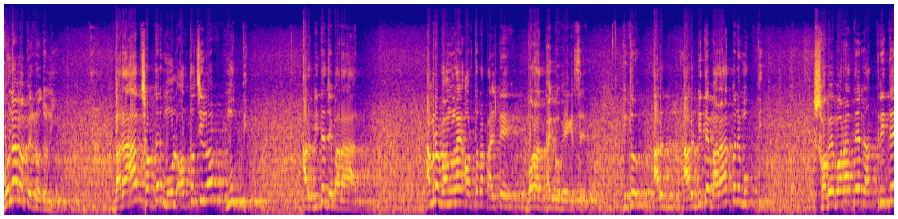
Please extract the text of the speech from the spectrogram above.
গোনামাপের রজনী। বারাত শব্দের মূল অর্থ ছিল মুক্তি। আরবিতে যে বারাত, আমরা বাংলায় অর্থটা পাল্টে বরাত ভাগ্য হয়ে গেছে। কিন্তু আর আরবিতে বারাত মানে মুক্তি। সবে বরাতের রাত্রিতে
